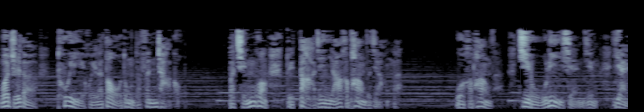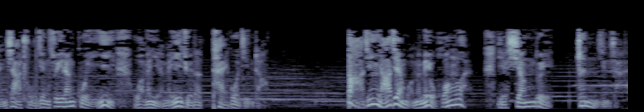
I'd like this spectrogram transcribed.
我只得退回了盗洞的分岔口，把情况对大金牙和胖子讲了。我和胖子久历险境，眼下处境虽然诡异，我们也没觉得太过紧张。大金牙见我们没有慌乱，也相对镇静下来。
